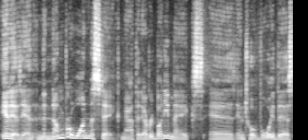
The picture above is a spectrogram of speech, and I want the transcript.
It is. And the number one mistake, Matt, that everybody makes is, and to avoid this,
